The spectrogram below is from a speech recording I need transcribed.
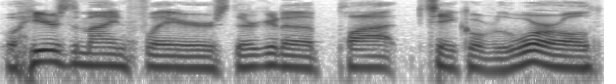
well, here's the mind flayers. They're going to plot to take over the world.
